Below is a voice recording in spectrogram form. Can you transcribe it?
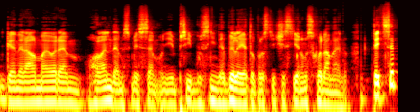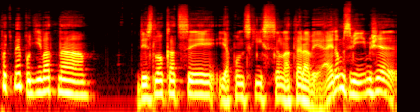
generálmajorem Hollandem Smithem. Oni příbuzní nebyli, je to prostě čistě jenom schoda men. Teď se pojďme podívat na dislokaci japonských sil na Taravě. A jenom zmíním, že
